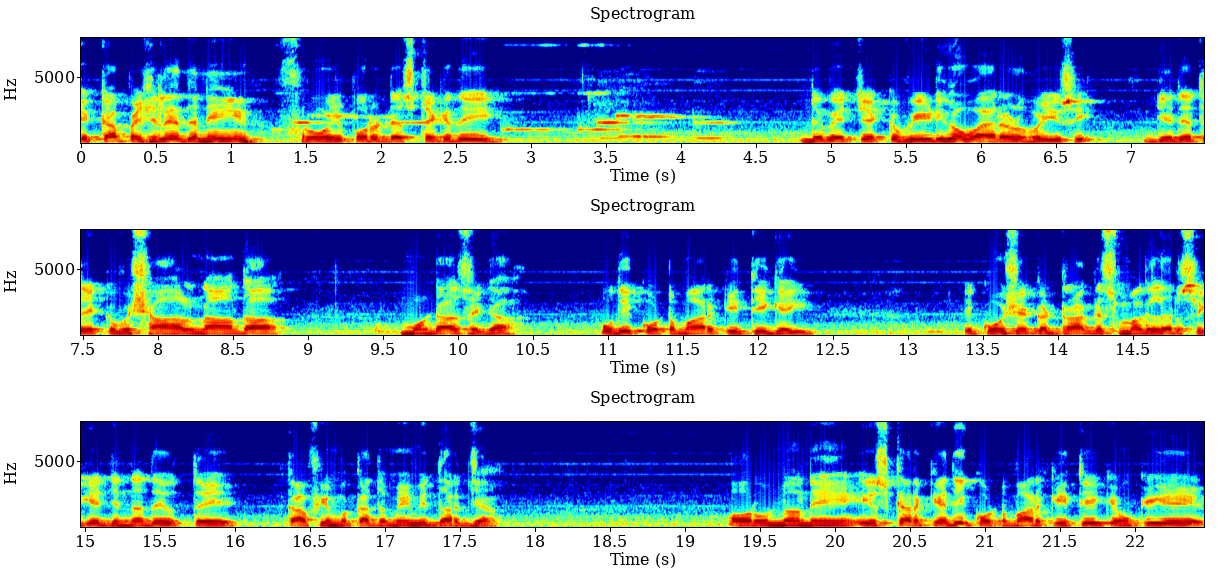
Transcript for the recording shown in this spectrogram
ਇੱਕ ਆ ਪਿਛਲੇ ਦਿਨੀ ਫਿਰੋਜ਼ਪੁਰ ਡਿਸਟ੍ਰਿਕਟ ਦੀ, ਦੇ ਵਿੱਚ ਇੱਕ ਵੀਡੀਓ ਵਾਇਰਲ ਹੋਈ ਸੀ, ਜਿਹਦੇ ਤੇ ਇੱਕ ਵਿਸ਼ਾਲ ਨਾਂ ਦਾ ਮੁੰਡਾ ਸੀਗਾ, ਉਹਦੀ ਕੁੱਟਮਾਰ ਕੀਤੀ ਗਈ। ਤੇ ਕੁਛ ਇੱਕ ਡਰੱਗ ਸਮਗਲਰ ਸੀਗੇ, ਜਿਨ੍ਹਾਂ ਦੇ ਉੱਤੇ ਕਾਫੀ ਮੁਕੱਦਮੇ ਵੀ ਦਰਜ ਆ। ਔਰ ਉਹਨਾਂ ਨੇ ਇਸ ਕਰਕੇ ਦੀ ਕੁੱਟਮਾਰ ਕੀਤੀ, ਕਿਉਂਕਿ ਇਹ,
